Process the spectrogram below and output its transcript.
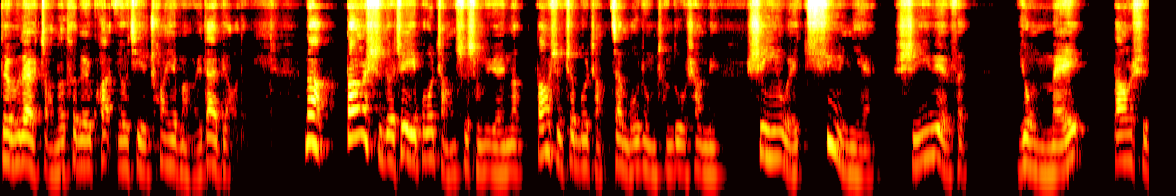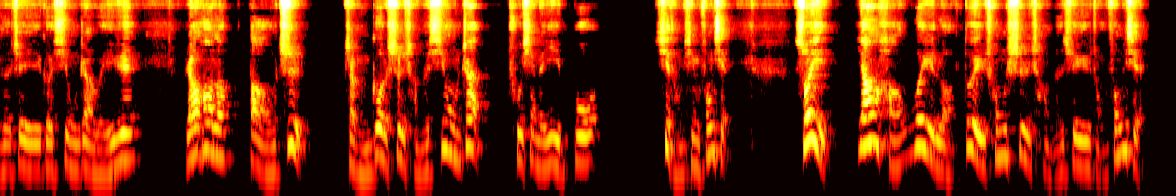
对不对？涨得特别快，尤其以创业板为代表的。那当时的这一波涨是什么原因呢？当时这波涨在某种程度上面，是因为去年十一月份永煤当时的这一个信用债违约，然后呢，导致整个市场的信用债出现了一波系统性风险，所以。央行为了对冲市场的这一种风险，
